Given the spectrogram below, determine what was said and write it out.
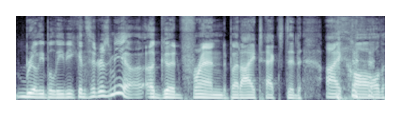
really believe he considers me a, a good friend. But I texted, I called,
